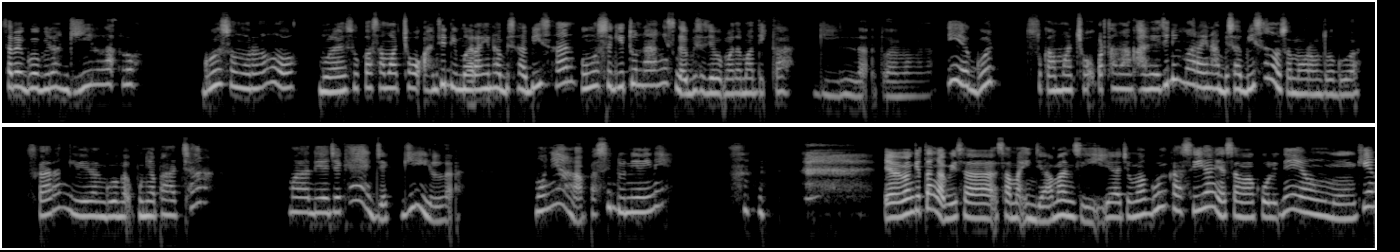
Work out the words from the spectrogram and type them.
Sampai gue bilang gila loh gue seumuran lo mulai suka sama cowok aja dimarahin habis-habisan. Umur segitu nangis nggak bisa jawab matematika. Gila tuh emang anak. Iya gue suka sama cowok pertama kali aja dimarahin habis-habisan loh sama orang tua gue sekarang giliran gue nggak punya pacar, malah diajak ejek, gila. Maunya apa sih dunia ini? ya memang kita nggak bisa samain zaman sih. Ya cuma gue kasihan ya sama kulitnya yang mungkin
